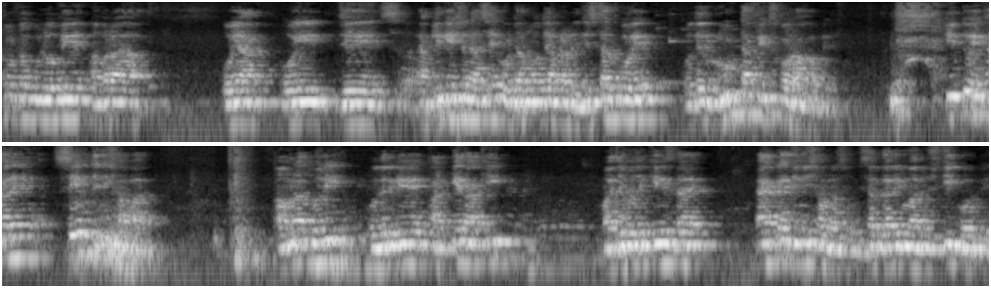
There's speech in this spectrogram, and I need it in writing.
টোটো গুলোকে আমরা ওই ওই যে অ্যাপ্লিকেশন আছে, ওটার মধ্যে আমরা রেজিস্টার করে ওদের রুটটা ফিক্স করা হবে। কিন্তু এখানে সেম জিনিস আবার। আমরা ধরি, ওদেরকে আটকে রাখি, মাঝে মাঝে কেস দেয়। একটা জিনিস আমরা শুনি স্যার গরিব মানুষ কি করবে?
